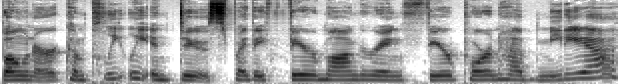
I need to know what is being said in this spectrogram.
boner completely induced by the fear mongering fear porn hub media,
